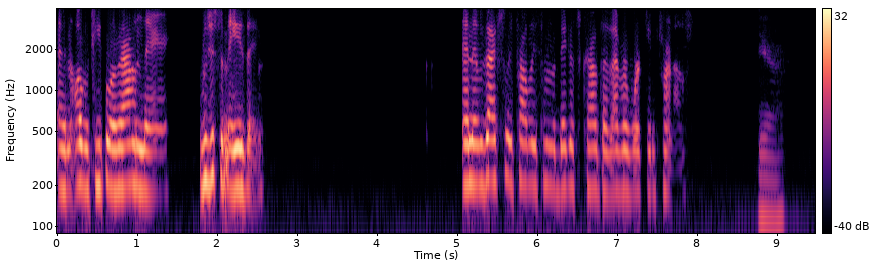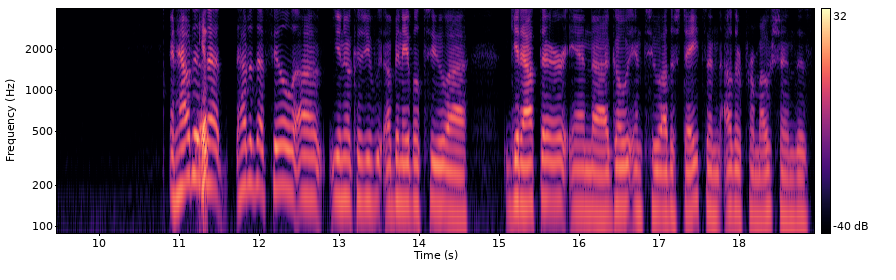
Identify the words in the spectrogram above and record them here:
and all the people around there was just amazing. And it was actually probably some of the biggest crowds I've ever worked in front of. Yeah. And how does yep. that how does that feel? Uh, you know, because you've been able to uh, get out there and uh, go into other states and other promotions. Is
